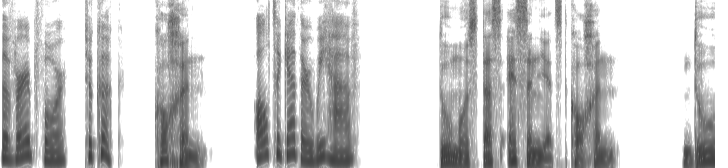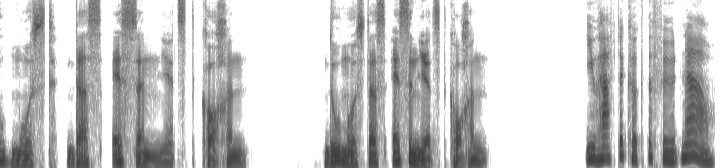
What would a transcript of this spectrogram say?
the verb for to cook. Kochen. Altogether, we have Du musst das Essen jetzt kochen. Du musst das Essen jetzt kochen. Du musst das Essen jetzt kochen. you have to cook the food now.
